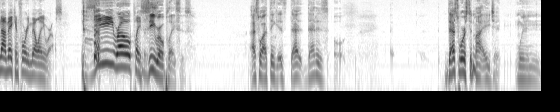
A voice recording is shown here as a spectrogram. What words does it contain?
not making 40 mil anywhere else. Zero places. Zero places. That's why I think it's that that is that's worse than my agent. When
